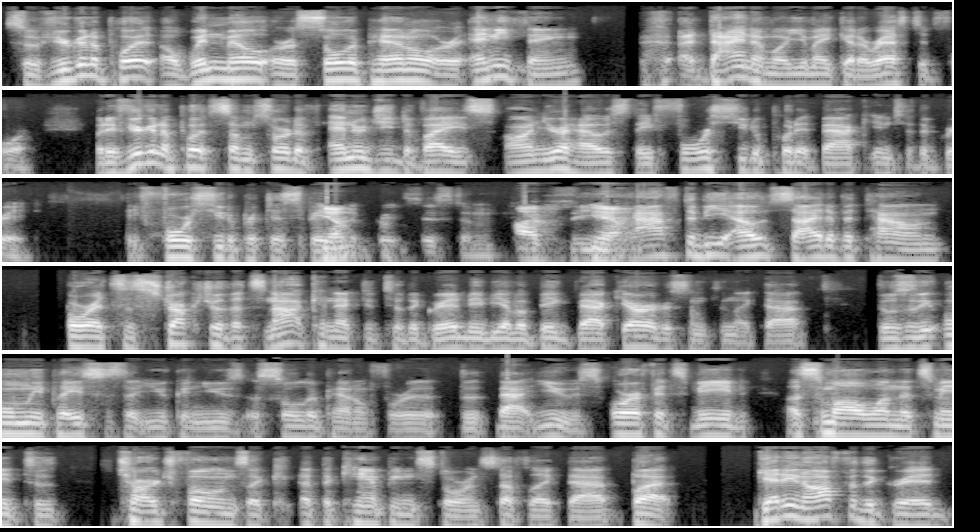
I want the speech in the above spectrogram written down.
So if you're going to put a windmill or a solar panel or anything, a dynamo you might get arrested for. But if you're going to put some sort of energy device on your house, they force you to put it back into the grid. They force you to participate yep. in the grid system. Uh, so you have to be outside of a town or it's a structure that's not connected to the grid. Maybe you have a big backyard or something like that. Those are the only places that you can use a solar panel for the, that use. Or if it's made a small one that's made to charge phones like at the camping store and stuff like that. But getting off of the grid,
